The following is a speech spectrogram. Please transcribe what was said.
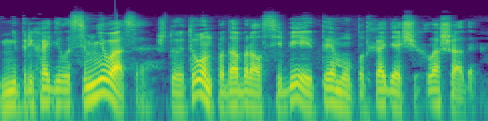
Не приходилось сомневаться, что это он подобрал себе и тему подходящих лошадок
